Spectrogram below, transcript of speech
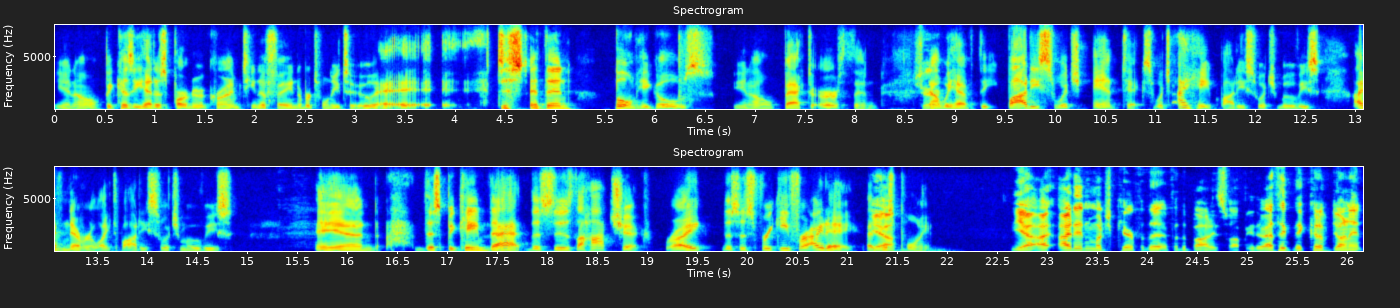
you know, because he had his partner in crime, Tina Fey, number twenty-two. Eh, eh, eh, Just and then, boom, he goes, you know, back to Earth, and sure. now we have the body switch antics, which I hate body switch movies. I've never liked body switch movies, and this became that. This is the hot chick, right? This is Freaky Friday at Yeah. this point. Yeah, I, I didn't much care for the for the body swap either. I think they could have done it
